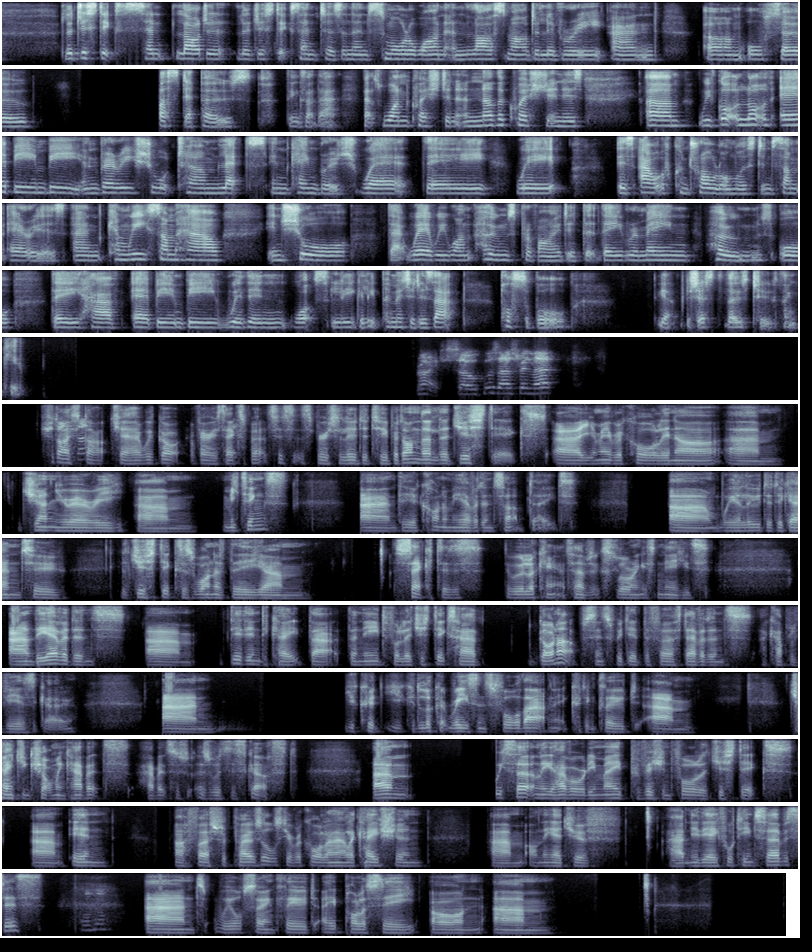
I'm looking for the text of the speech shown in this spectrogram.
logistics larger logistics centers and then smaller one and last mile delivery and um also bus depots things like that that's one question another question is um, we've got a lot of Airbnb and very short-term lets in Cambridge where they we is out of control almost in some areas. And can we somehow ensure that where we want homes provided that they remain homes or they have Airbnb within what's legally permitted? Is that possible? Yeah, it's just those two. Thank you. Right, so who's answering that? Should I start, Chair? We've got various experts, as, as Bruce alluded to, but on the logistics, uh, you may recall in our um, January um, meetings and the economy evidence update, um, we alluded again to logistics as one of the um, sectors that we were looking at in terms of exploring its needs. And the evidence um, did indicate that the need for logistics had gone up since we did the first evidence a couple of years ago. And you could you could look at reasons for that, and it could include um, changing shopping habits, habits as, as was discussed. Um, we certainly have already made provision for logistics um, in our first proposals. You recall an allocation um, on the edge of uh, near the A14 services. Mhm. And we also include a policy on um,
